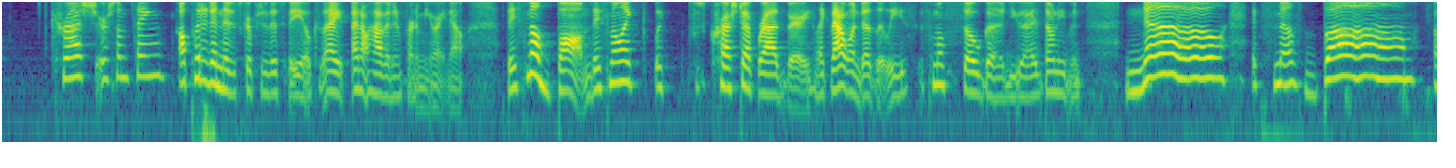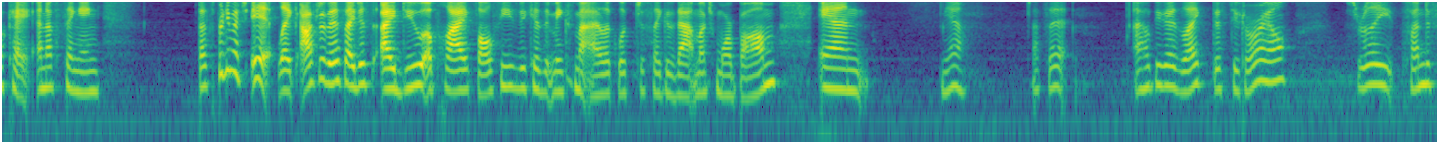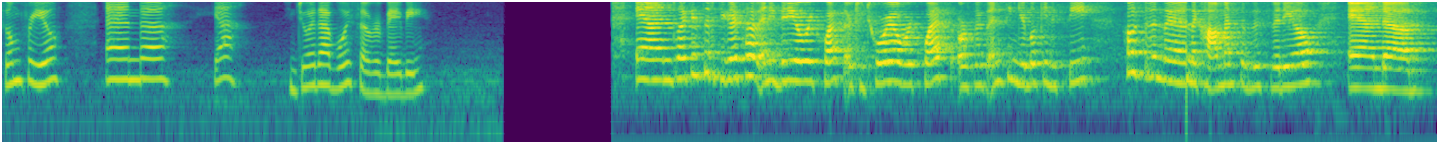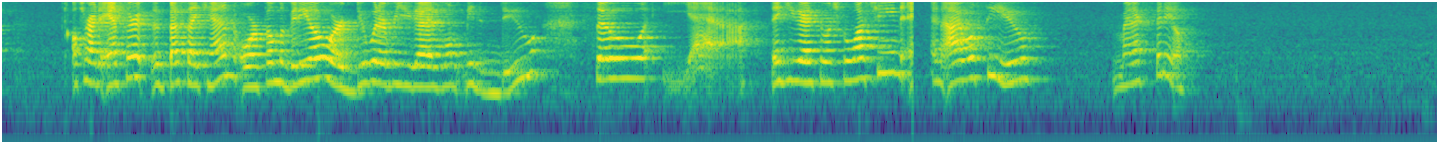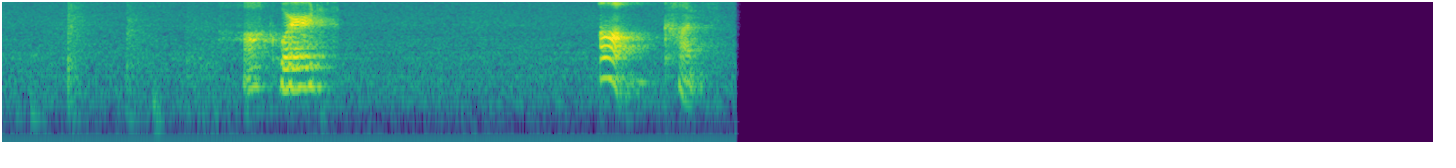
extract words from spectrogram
Crush or something. I'll put it in the description of this video because I, I don't have it in front of me right now. They smell bomb. They smell like like crushed up raspberry. Like that one does at least. It smells so good, you guys. Don't even know. It smells bomb. Okay, enough singing that's pretty much it. Like after this, I just I do apply falsies because it makes my eye look look just like that much more bomb. And yeah, that's it. I hope you guys liked this tutorial. It's really fun to film for you. And uh, yeah, enjoy that voiceover, baby. And like I said, if you guys have any video requests or tutorial requests, or if there's anything you're looking to see, post it in the, in the comments of this video. And uh, I'll try to answer it as best I can or film a video or do whatever you guys want me to do. So yeah, thank you guys so much for watching and I will see you in my next video. Awkward. Oh, cunts.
